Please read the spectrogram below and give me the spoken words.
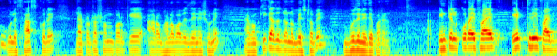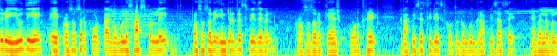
গুগলে সার্চ করে ল্যাপটপটা সম্পর্কে আরও ভালোভাবে জেনে শুনে এবং কী কাজের জন্য বেস্ট হবে বুঝে নিতে পারেন। Intel core i five eight three five zero U দিয়ে এই প্রসেসর কোডটা গুগলে সার্চ করলেই প্রসেসরের ইন্টারফেস পেয়ে দেবেন প্রসেসর ক্যাশ কোর থ্রেড গ্রাফিক্সের সিরিজ কতটুকু গ্রাফিক্স আছে অ্যাভেলেবেল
